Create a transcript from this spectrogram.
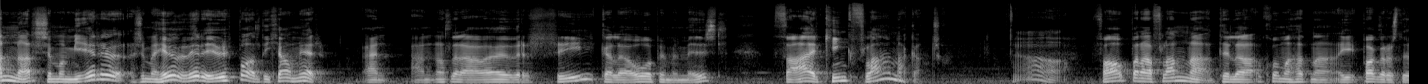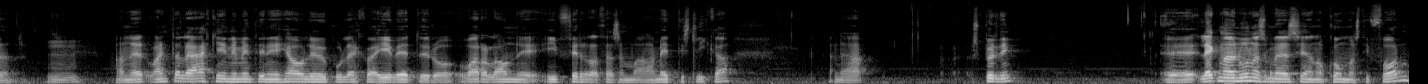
Annar sem að mér sem að hefur verið uppáhaldi hjá mér en náttúrulega hefur verið ríkalega óöpum með meðisl það er King Flanagan sko. já. Fá bara flanna til að koma þarna í bakarastöðunar mm. Hann er væntalega ekki inn í myndinni hjá Liverpool eitthvað í vetur og var á láni í fyrra það sem að hann meittist líka. Þannig að spurning. Uh, leikmaður núna sem er síðan að komast í form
